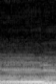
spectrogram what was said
Mm-hmm.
